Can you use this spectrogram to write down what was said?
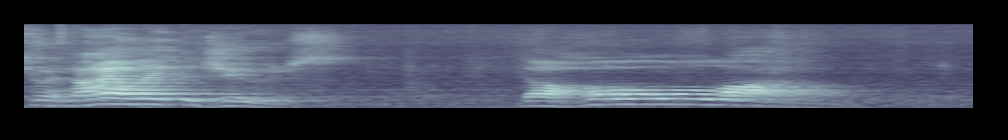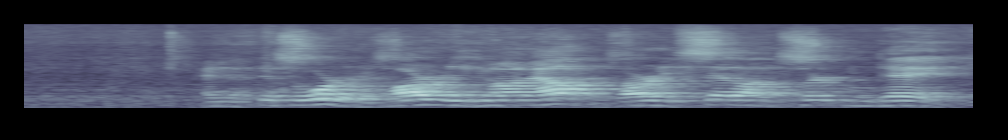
to annihilate the Jews, the whole lot of them. And that this order has already gone out, it's already set on a certain day.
